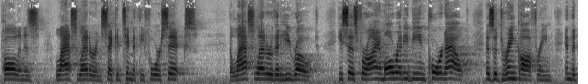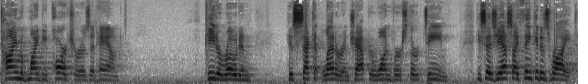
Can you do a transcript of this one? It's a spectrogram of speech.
Paul, in his last letter in 2 Timothy 4 6, the last letter that he wrote, he says, For I am already being poured out as a drink offering, and the time of my departure is at hand. Peter wrote in his second letter in chapter 1, verse 13, he says, Yes, I think it is right.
